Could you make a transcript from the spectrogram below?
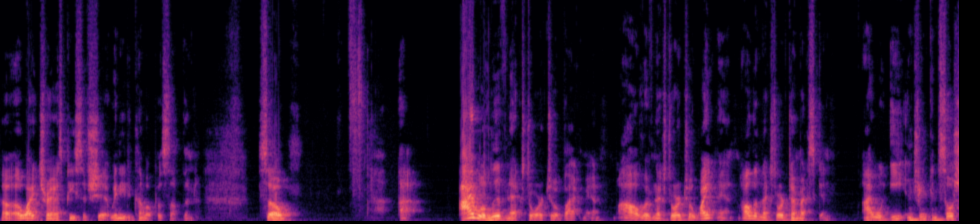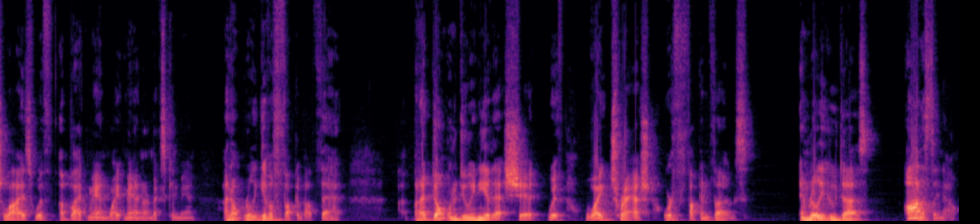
uh, a white trash piece of shit. We need to come up with something. So, uh, I will live next door to a black man. I'll live next door to a white man. I'll live next door to a Mexican. I will eat and drink and socialize with a black man, white man, or a Mexican man. I don't really give a fuck about that. But I don't want to do any of that shit with white trash or fucking thugs. And really, who does? Honestly, now,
